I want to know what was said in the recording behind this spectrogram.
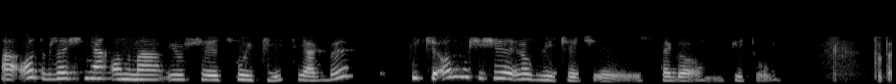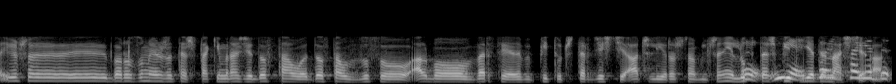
a od września on ma już y, swój PIT jakby. I czy on musi się rozliczyć y, z tego PIT-u? Tutaj już, e, bo rozumiem, że też w takim razie dostał, dostał z ZUS-u albo wersję PIT-u 40A, czyli roczne obliczenie, lub E, też PIT to jest ta 11A. jedy-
